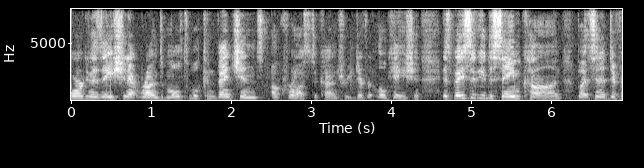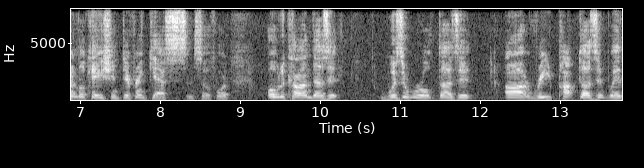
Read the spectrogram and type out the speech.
organization that runs multiple conventions across the country, different location. It's basically the same con, but it's in a different location, different guests, and so forth. Otakon does it. Wizard World does it. Uh, ReedPop does it with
